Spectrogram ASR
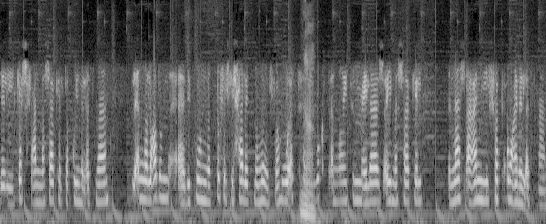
للكشف عن مشاكل تقويم الأسنان لأنه العظم آه، بيكون الطفل في حالة نمو فهو أسهل. نعم. الوقت أنه يتم علاج أي مشاكل ناشئه عن الفك أو عن الأسنان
